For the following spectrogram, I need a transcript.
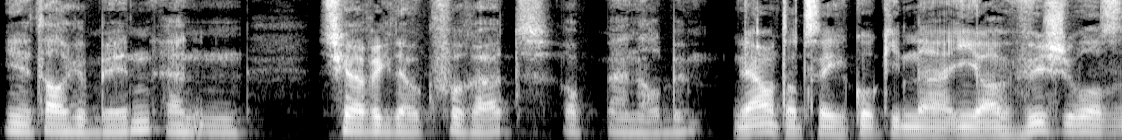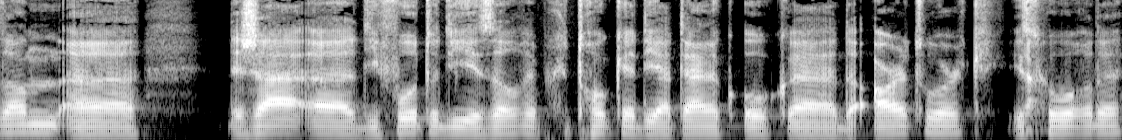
in het algemeen. En schuif ik dat ook vooruit op mijn album. Ja, want dat zeg ik ook in, eh, in jouw visuals dan. Eh Déjà, eh, die foto die je zelf hebt getrokken, die uiteindelijk ook eh, de artwork is Ja. geworden.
